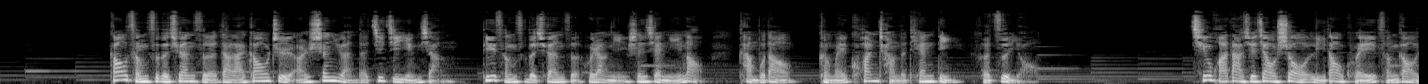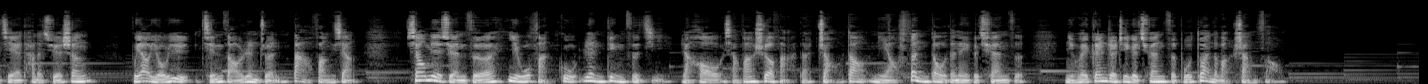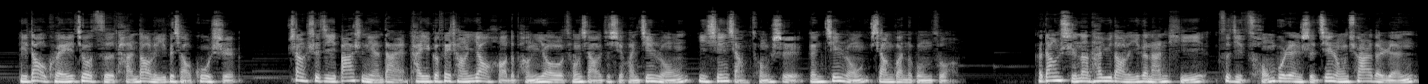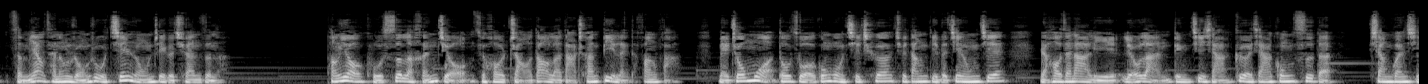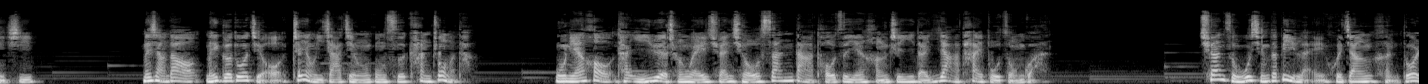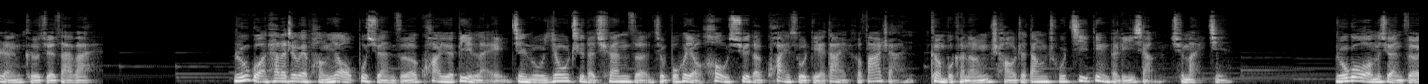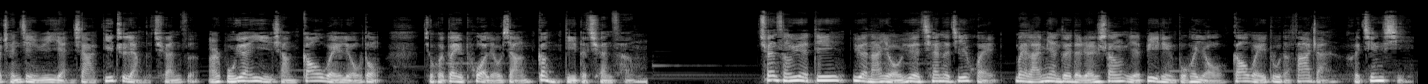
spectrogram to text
高层次的圈子带来高质而深远的积极影响，低层次的圈子会让你深陷泥淖，看不到。更为宽敞的天地和自由。清华大学教授李道葵曾告诫他的学生：不要犹豫，尽早认准大方向，消灭选择，义无反顾认定自己，然后想方设法的找到你要奋斗的那个圈子。你会跟着这个圈子不断的往上走。李道葵就此谈到了一个小故事。上世纪八十年代，他一个非常要好的朋友从小就喜欢金融，一心想从事跟金融相关的工作。可当时呢，他遇到了一个难题，自己从不认识金融圈的人，怎么样才能融入金融这个圈子呢？朋友苦思了很久，最后找到了打穿壁垒的方法。每周末都坐公共汽车去当地的金融街，然后在那里浏览并记下各家公司的相关信息。没想到没隔多久，真有一家金融公司看中了他。五年后，他一跃成为全球三大投资银行之一的亚太部总管。圈子无形的壁垒会将很多人隔绝在外。如果他的这位朋友不选择跨越壁垒，进入优质的圈子，就不会有后续的快速迭代和发展，更不可能朝着当初既定的理想去迈进。如果我们选择沉浸于眼下低质量的圈子，而不愿意向高维流动，就会被迫流向更低的圈层。圈层越低，越难有跃迁的机会，未来面对的人生也必定不会有高维度的发展和惊喜。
